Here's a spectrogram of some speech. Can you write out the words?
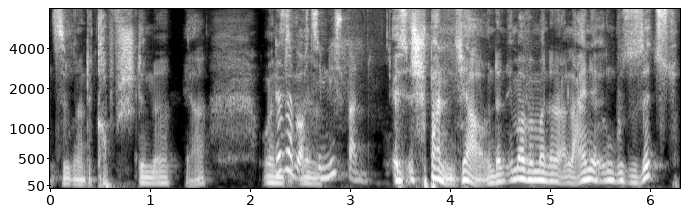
sogenannte Kopfstimme, ja. Und, Das ist aber auch äh, ziemlich spannend. Es ist spannend, ja. Und dann immer, wenn man dann alleine irgendwo so sitzt,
